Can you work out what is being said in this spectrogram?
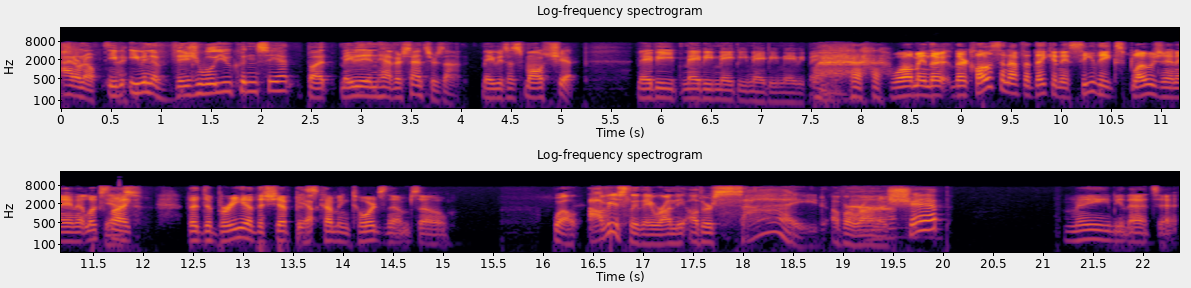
I don't know. Even even if visual you couldn't see it, but maybe they didn't have their sensors on. Maybe it's a small ship. Maybe, maybe, maybe, maybe, maybe, maybe. well, I mean, they're they're close enough that they can see the explosion, and it looks Yes. like the debris of the ship is Yep. coming towards them. So Well, obviously they were on the other side of Orana's Ah. ship. maybe that's it.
